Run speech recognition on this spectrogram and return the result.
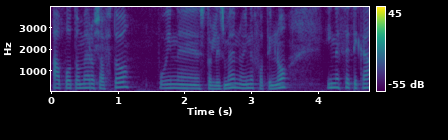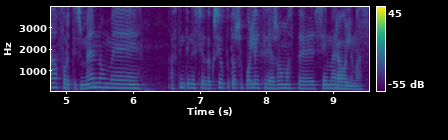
Από το μέρος αυτό, που είναι στολισμένο, είναι φωτεινό, είναι θετικά φορτισμένο με αυτήν την αισιοδοξία που τόσο πολύ χρειαζόμαστε σήμερα όλοι μας.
